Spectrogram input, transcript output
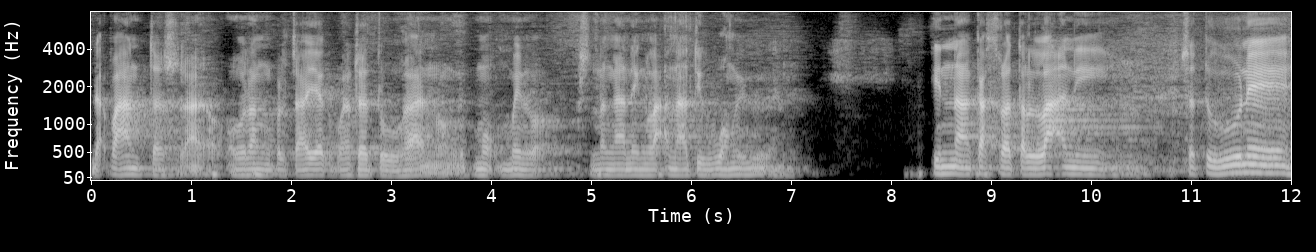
Tidak pantas orang percaya kepada Tuhan, mukmin kok senengane nglaknati wong itu. Inna kasratal la'ni setuhune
